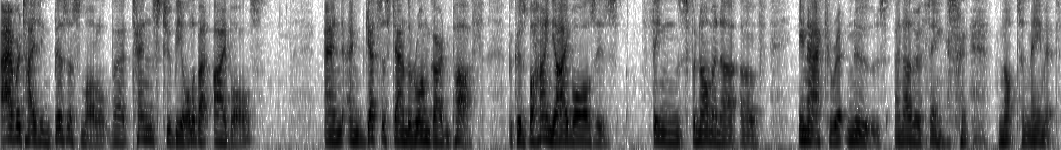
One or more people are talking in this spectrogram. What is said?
advertising business model that tends to be all about eyeballs and and gets us down the wrong garden path. Because behind the eyeballs is things phenomena of inaccurate news and other things not to name it.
